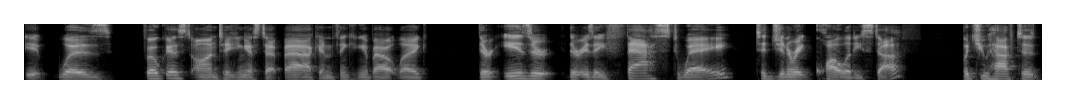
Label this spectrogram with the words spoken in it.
it was focused on taking a step back and thinking about like there is a there is a fast way to generate quality stuff but you have to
